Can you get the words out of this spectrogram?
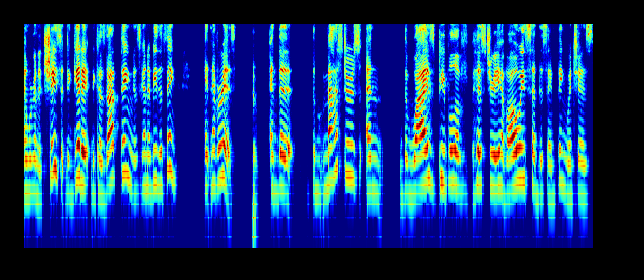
and we're going to chase it to get it because that thing is going to be the thing it never is yep. and the the masters and the wise people of history have always said the same thing, which is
